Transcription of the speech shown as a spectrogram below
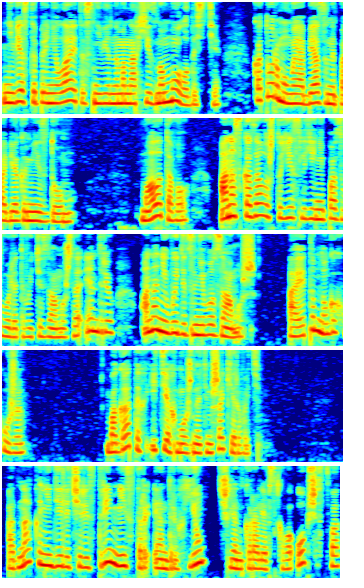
Невеста приняла это с невинным анархизмом молодости, которому мы обязаны побегами из дому. Мало того, она сказала, что если ей не позволят выйти замуж за Эндрю, она не выйдет за него замуж, а это много хуже. Богатых и тех можно этим шокировать. Однако недели через три мистер Эндрю Хьюм, член Королевского общества,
